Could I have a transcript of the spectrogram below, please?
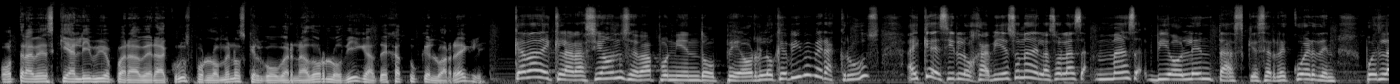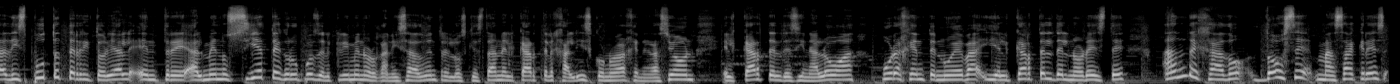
otra vez qué alivio para Veracruz, por lo menos que el gobernador lo diga, deja tú que lo arregle. Cada declaración se va poniendo peor. Lo que vive Veracruz, hay que decirlo Javi, es una de las olas más violentas que se recuerden, pues la disputa territorial entre al menos siete grupos del crimen organizado, entre los que están el cártel Jalisco Nueva Generación, el cártel de Sinaloa, Pura Gente Nueva y el cártel del Noreste, han dejado 12 masacres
